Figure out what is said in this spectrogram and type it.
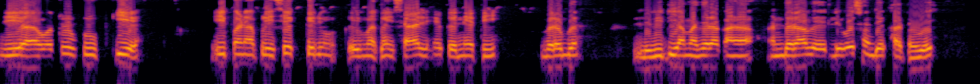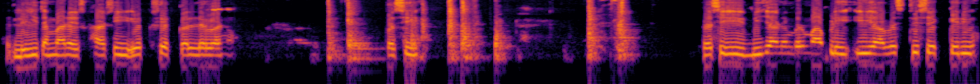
જે આ વોટરપ્રૂફ કીએ એ પણ આપણે ચેક કર્યું કે એમાં કંઈ સાલ છે કે નથી. બરાબર? એટલે વિડીયામાં જરાક અંદર આવે એટલે ઓછું દેખાતું હોય. એટલે એ તમારે ખાસી એક ચેક કરી લેવાનું. પછી પછી બીજા નંબરમાં આપણે એ આ વસ્તુ ચેક કર્યું.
